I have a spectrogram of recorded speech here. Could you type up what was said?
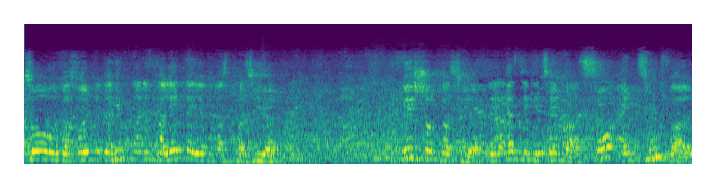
So, da sollte da hinten an dem Kalender irgendwas passieren. Ist schon passiert, der 1. Dezember. So ein Zufall.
